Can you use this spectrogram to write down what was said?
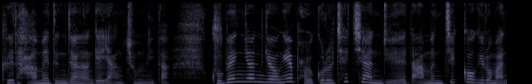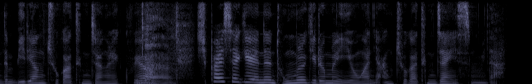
그 다음에 등장한 게 양초입니다. 900년경에 벌꿀을 채취한 뒤에 남은 찌꺼기로 만든 밀양초가 등장을 했고요. 네. 18세기에는 동물 기름을 이용한 양초가 등장했습니다.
